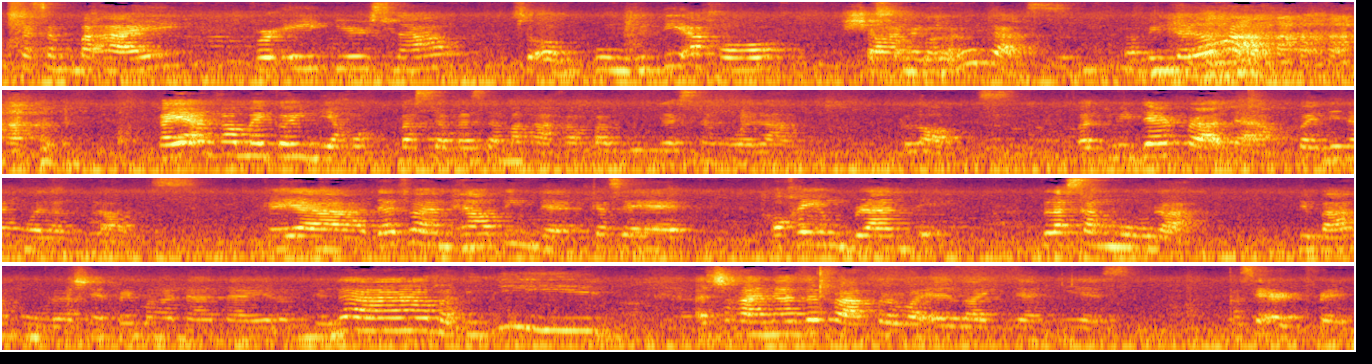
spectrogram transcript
kasambahay for 8 years now. So, kung hindi ako, siya naghuhugas. Kaming dalawa. Kaya ang kamay ko, hindi ako basta-basta makakapaghugas ng walang gloves. But with their product, pwede nang walang gloves. Kaya that's why I'm helping them kasi okay yung brand eh. Plus ang mura. Di ba? Ang mura. Siyempre mga nanay, alam nyo na, matitid. At saka another factor why I like them is kasi earth friend.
